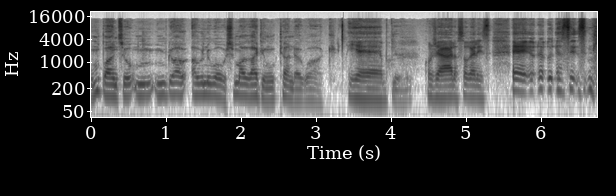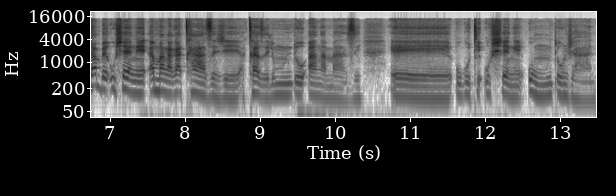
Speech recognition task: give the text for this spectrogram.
umbhanso umuntu awunikwa usimakade ngokuthanda kwakhe. Yebo. Kunjalo sokalisa. Eh mhlambe ushenge amangakachaze nje achazele umuntu angamazi eh ukuthi ushenge umuntu onjani.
